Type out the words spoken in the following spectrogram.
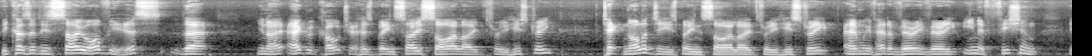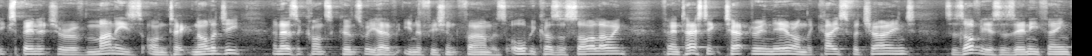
Because it is so obvious that, you know, agriculture has been so siloed through history, technology has been siloed through history, and we've had a very, very inefficient expenditure of monies on technology, and as a consequence, we have inefficient farmers, all because of siloing. Fantastic chapter in there on the case for change. It's as obvious as anything.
